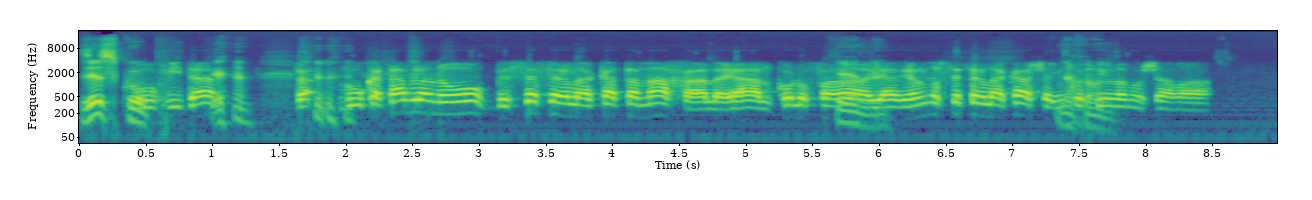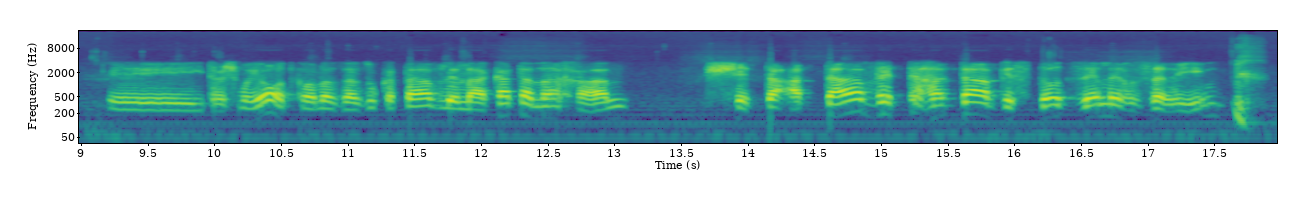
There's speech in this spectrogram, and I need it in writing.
זה סקופ. והוא כתב לנו בספר להקת הנחל, היה על כל הופעה, כן. היה, היה לנו ספר להקה שהיו נכון. כותבים לנו שם אה, התרשמויות, כל הזה, אז הוא כתב ללהקת הנחל, שטעתה וטהתה בשדות זמר זרים,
